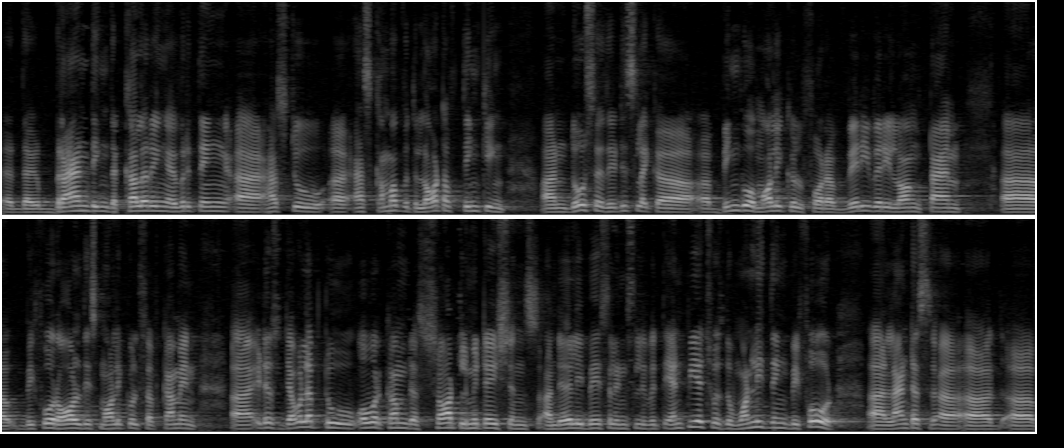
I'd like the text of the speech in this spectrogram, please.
uh, the branding, the coloring, everything uh, has to uh, has come up with a lot of thinking, and those it is like a, a bingo molecule for a very very long time. Uh, before all these molecules have come in. Uh, it is developed to overcome the short limitations and early basal insulin with NPH was the only thing before uh, Lantus uh,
